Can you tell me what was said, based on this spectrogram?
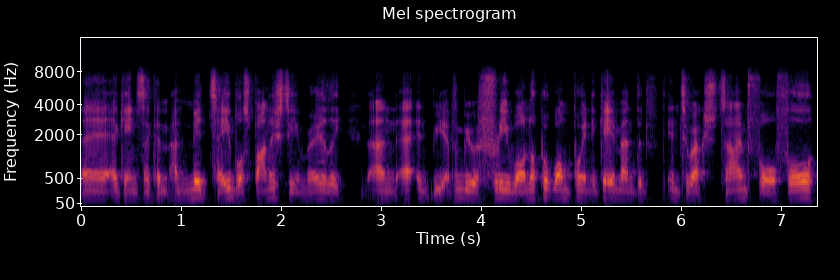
uh, against like a, a, mid-table Spanish team, really. And uh, I think we were three-one up at one point. The game ended into extra time, four-four,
